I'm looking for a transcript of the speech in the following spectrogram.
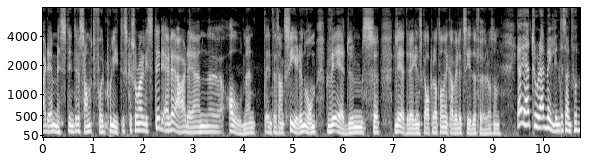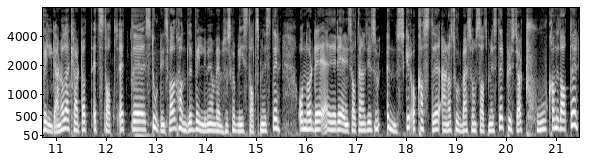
Er det mest interessant for politiske journalister, eller er det en uh, allment interessant Sier det noe om Vedums lederegenskaper at han ikke har villet si det før og sånn? Ja, jeg tror det er veldig interessant for velgerne. Og det er klart at et, stat, et stortingsvalg handler veldig mye om hvem som skal bli statsminister. Og når det regjeringsalternativet som ønsker å kaste Erna Solberg som statsminister, plutselig har to kandidater,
